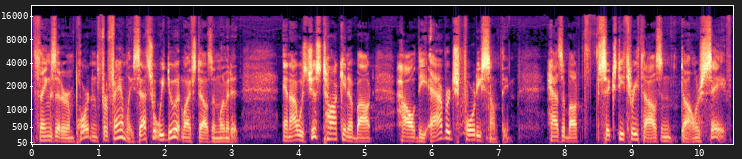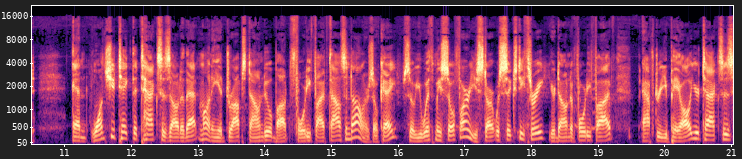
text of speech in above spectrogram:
things that are important for families. That's what we do at Lifestyles Unlimited. And I was just talking about how the average 40 something has about $63,000 saved. And once you take the taxes out of that money, it drops down to about $45,000, okay? So you with me so far? You start with 63, you're down to 45 after you pay all your taxes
